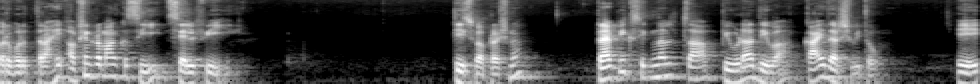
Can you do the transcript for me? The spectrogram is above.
बरोबर उत्तर आहे. ऑप्शन क्रमांक सी सेल्फी तीसवा प्रश्न. ट्रॅफिक सिग्नलचा पिवळा दिवा काय दर्शवितो? ए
